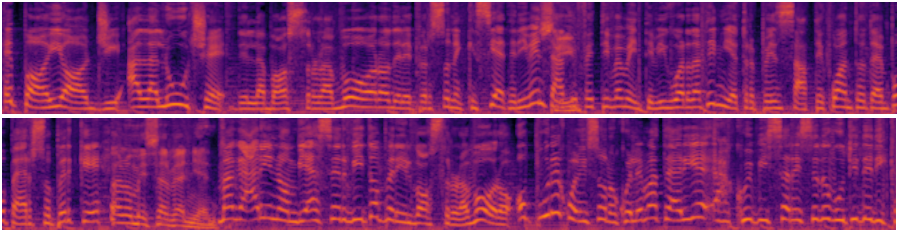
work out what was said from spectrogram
e poi oggi alla luce del vostro lavoro, delle persone che siete diventati, Sì. effettivamente vi guardate indietro e pensate quanto tempo perso perché Ma non mi serve a niente. magari non vi è servito per il vostro lavoro oppure quali sono quelle materie a cui vi sareste dovuti dedicare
